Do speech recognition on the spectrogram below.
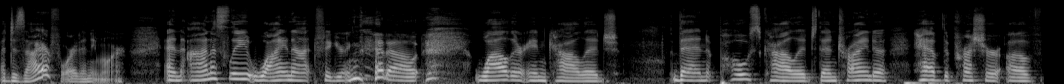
a desire for it anymore. And honestly, why not figuring that out while they're in college? Then post college, then trying to have the pressure of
